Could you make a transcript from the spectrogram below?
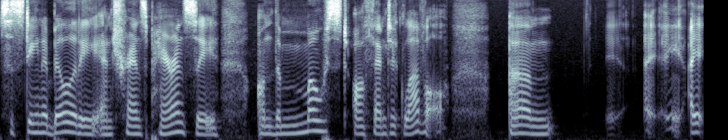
sustainability and transparency on the most authentic level. Um, I, I,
